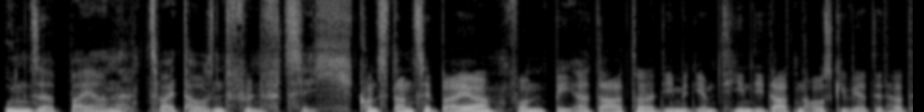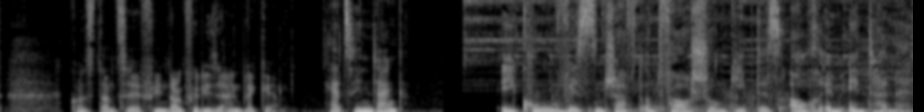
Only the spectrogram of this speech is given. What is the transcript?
Unser Bayern 2050. Konstanze Bayer von BR Data, die mit ihrem Team die Daten ausgewertet hat. Konstanze, vielen Dank für diese Einblicke. Herzlichen Dank. IQ, Wissenschaft und Forschung gibt es auch im Internet.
